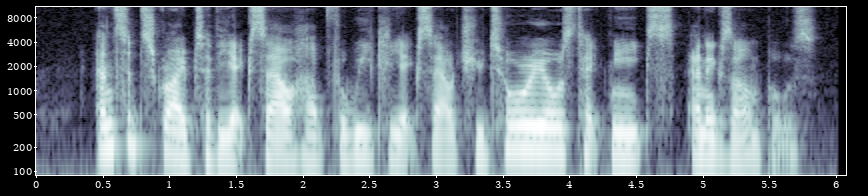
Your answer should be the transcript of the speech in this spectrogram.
and subscribe to the Excel Hub for weekly Excel tutorials, techniques, and examples.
